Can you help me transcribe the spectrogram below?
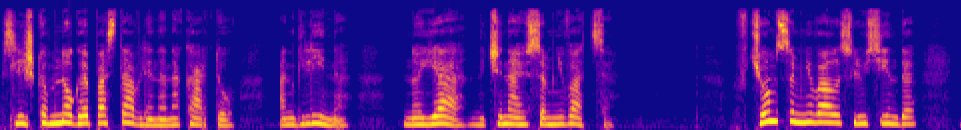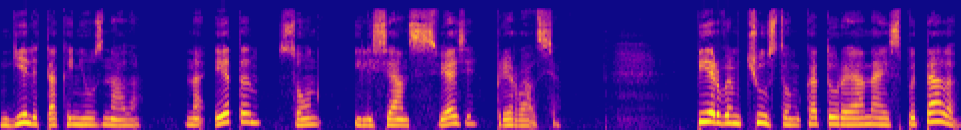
Слишком многое поставлено на карту, Ангелина, но я начинаю сомневаться». В чем сомневалась Люсинда, Геля так и не узнала. На этом сон или сеанс связи прервался. Первым чувством, которое она испытала,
